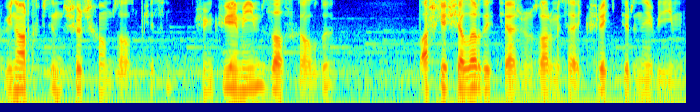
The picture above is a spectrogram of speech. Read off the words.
Bugün artık bizim dışarı çıkmamız lazım kesin. Çünkü yemeğimiz az kaldı. Başka eşyalara da ihtiyacımız var. Mesela kürektir ne bileyim.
